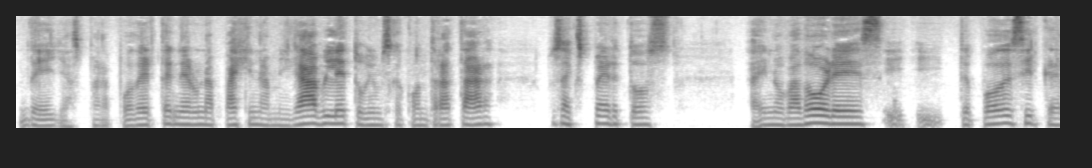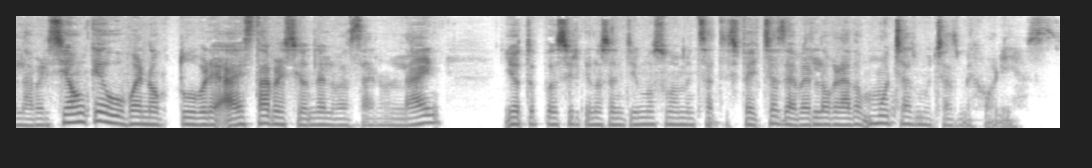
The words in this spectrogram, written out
de ellas para poder tener una página amigable. Tuvimos que contratar pues, a expertos a innovadores y, te puedo decir que de la versión que hubo en octubre a esta versión del Bazar Online, yo te puedo decir que nos sentimos sumamente satisfechas de haber logrado muchas, muchas mejorías.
